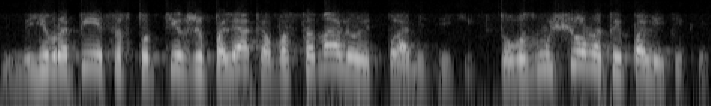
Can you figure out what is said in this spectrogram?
европейцев, то тех же поляков восстанавливает памятники, кто возмущен этой политикой.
